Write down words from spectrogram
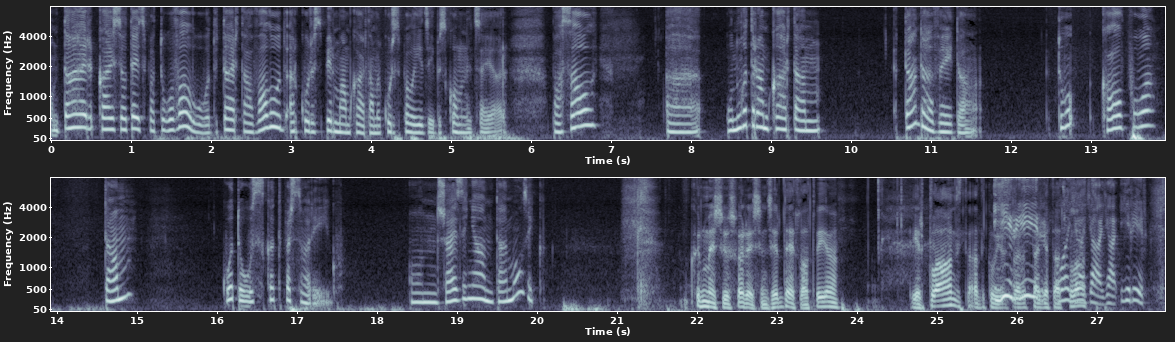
Un tā ir, kā jau teicu, par to valodu. Tā ir tā valoda, ar kuras pirmām kārtām, ar kuras palīdzību es komunicēju ar pasauli. Uh, un otrām kārtām, tādā veidā tu kalpo tam, ko tu uzskati par svarīgu. Un šai ziņā nu, tā ir mūzika. Kur mēs jūs varēsim dzirdēt Latvijā? Ir plāni tādi, ko jūs varat tagad atklāt? Jā, jā, jā, ir, ir.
